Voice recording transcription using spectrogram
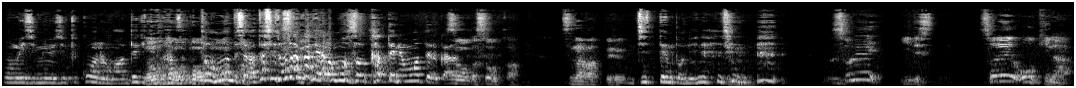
もみじミュージックコーナーもできてるはずと思うんですよ。私の中ではもうそう勝手に思ってるから。そうかそうか。つながってる。実店舗にね。うん それいいですね。それ大きな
